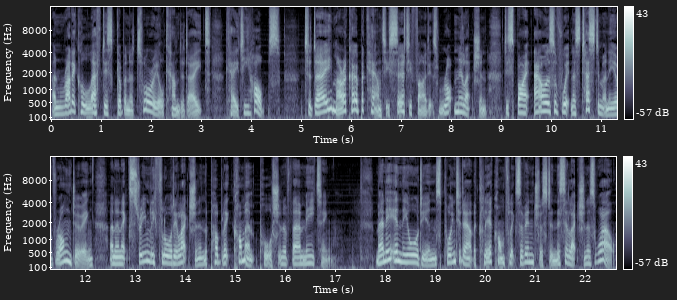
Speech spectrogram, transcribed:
and radical leftist gubernatorial candidate Katie Hobbs. Today, Maricopa County certified its rotten election despite hours of witness testimony of wrongdoing and an extremely flawed election in the public comment portion of their meeting. Many in the audience pointed out the clear conflicts of interest in this election as well.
